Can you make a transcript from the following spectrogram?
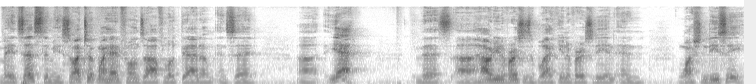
made sense to me. So I took my headphones off, looked at him, and said, uh, "Yeah, this uh, Howard University is a black university in, in Washington D.C."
